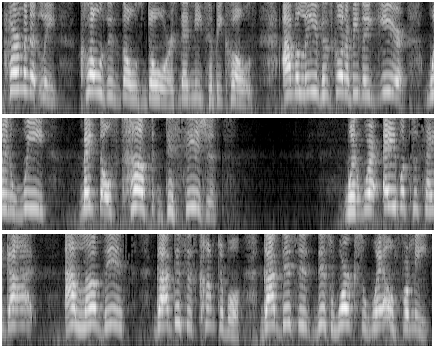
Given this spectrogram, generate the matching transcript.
permanently closes those doors that need to be closed. I believe it's going to be the year when we make those tough decisions. When we're able to say, God, I love this. God, this is comfortable. God, this is this works well for me.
